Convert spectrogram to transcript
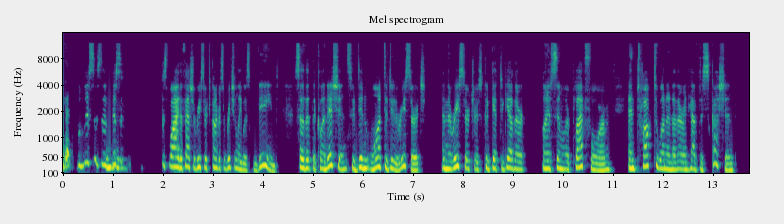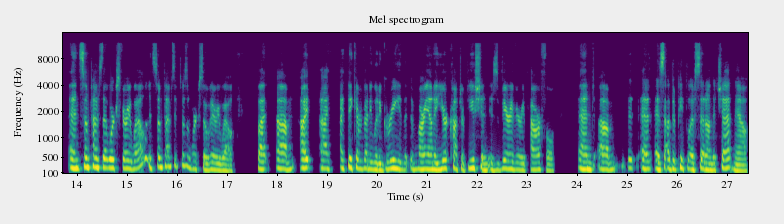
Good. Well, this is the, this is this is why the Fascia Research Congress originally was convened, so that the clinicians who didn't want to do the research and the researchers could get together on a similar platform and talk to one another and have discussion. And sometimes that works very well, and sometimes it doesn't work so very well. But um, I, I, I think everybody would agree that Mariana, your contribution is very, very powerful. And um, as, as, other people have said on the chat now,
